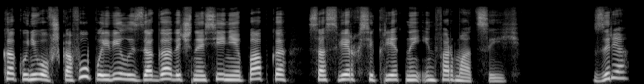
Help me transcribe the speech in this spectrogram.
как у него в шкафу появилась загадочная синяя папка со сверхсекретной информацией. Зря.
